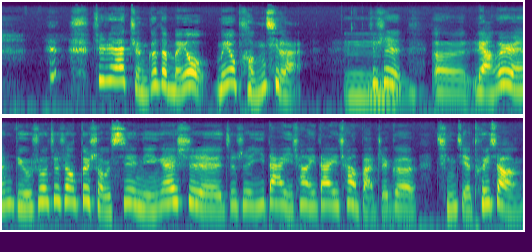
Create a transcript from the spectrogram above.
就是他整个的没有没有捧起来，嗯，就是呃两个人，比如说就像对手戏，你应该是就是一搭一唱一搭一唱，把这个情节推向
